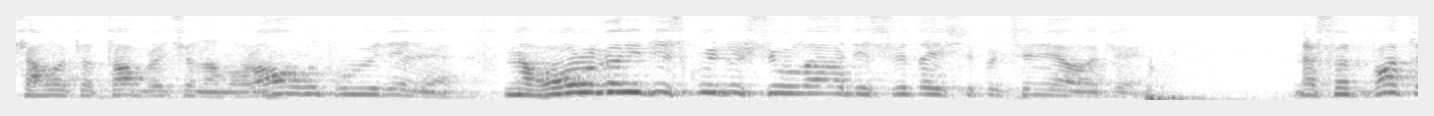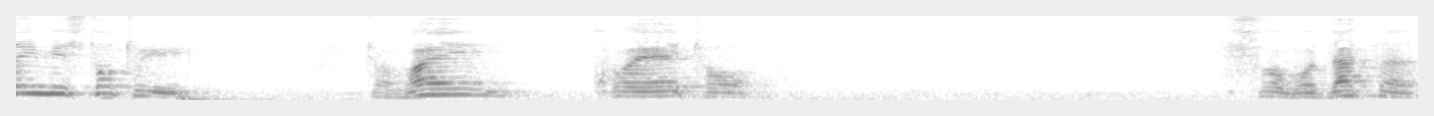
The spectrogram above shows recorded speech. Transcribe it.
цялата таблица на морално поведение, на органите, с които ще улавяте света и ще преценявате, на съдбата и местото й. Това е, което свободата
